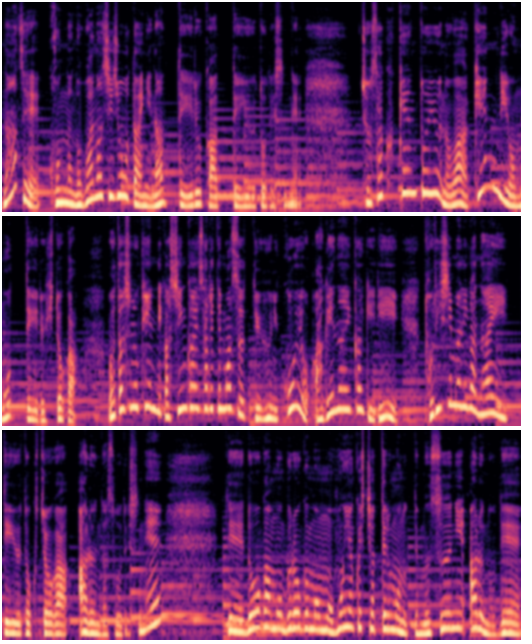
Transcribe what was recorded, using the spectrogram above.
なぜこんな野放し状態になっているかっていうとですね著作権というのは権利を持っている人が私の権利が侵害されてますっていうふうに声を上げない限り取り締まりがないっていう特徴があるんだそうですね。で動画もブログももう翻訳しちゃってるものって無数にあるので、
